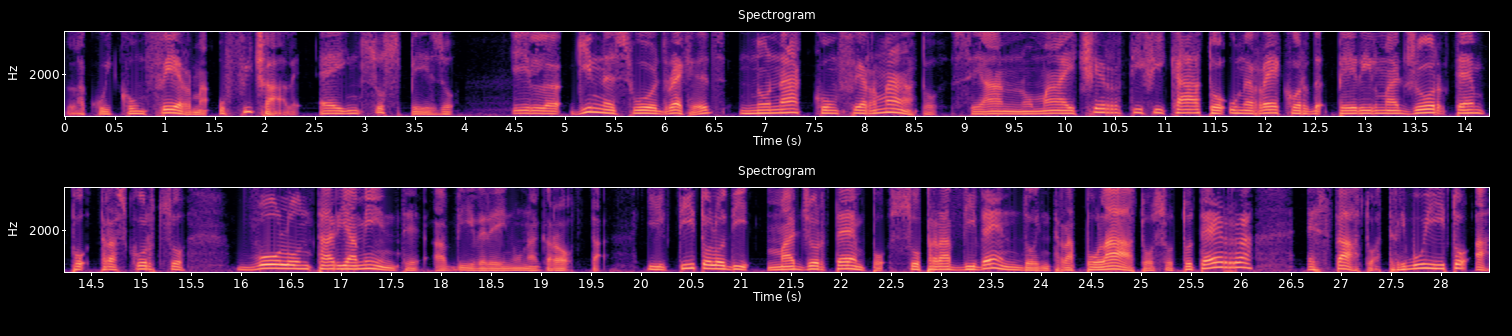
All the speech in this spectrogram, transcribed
la cui conferma ufficiale è in sospeso. Il Guinness World Records non ha confermato se hanno mai certificato un record per il maggior tempo trascorso volontariamente a vivere in una grotta. Il titolo di maggior tempo sopravvivendo intrappolato sottoterra è stato attribuito a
